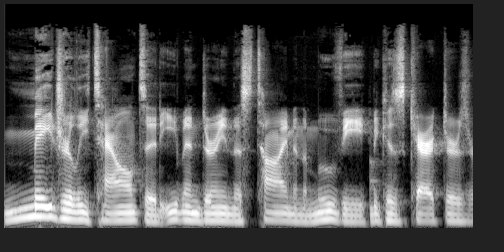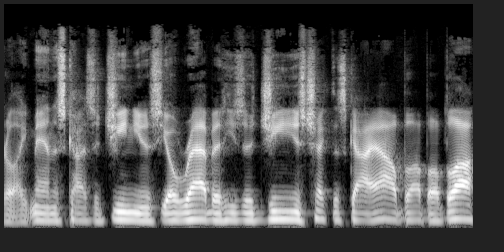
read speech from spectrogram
majorly talented even during this time in the movie because characters are like, man, this guy's a genius. Yo, Rabbit, he's a genius. Check this guy out, blah, blah, blah.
